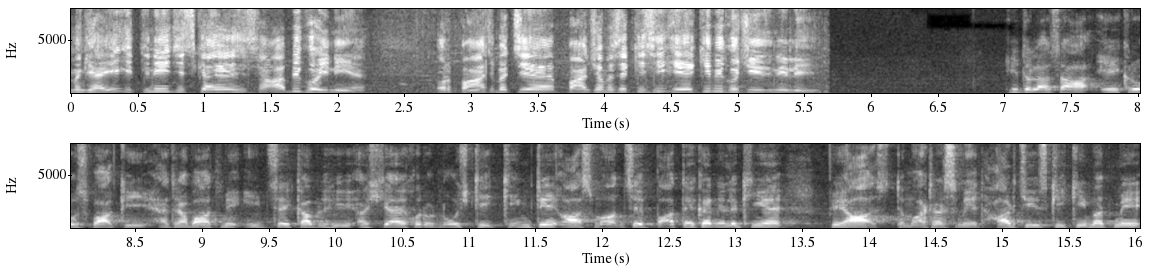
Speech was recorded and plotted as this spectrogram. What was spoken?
महँगाई इतनी जिसका हिसाब भी कोई नहीं है। और पाँच बच्चे हैं, पाँचों में से किसी एक की भी कोई चीज़ नहीं ली। ईद एक रोज़ बाकी हैदराबाद में ईद से कबल ही अशिया खुरनोश की कीमतें आसमान से बातें करने लगी हैं। प्याज, टमाटर समेत हर चीज़ की कीमत में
